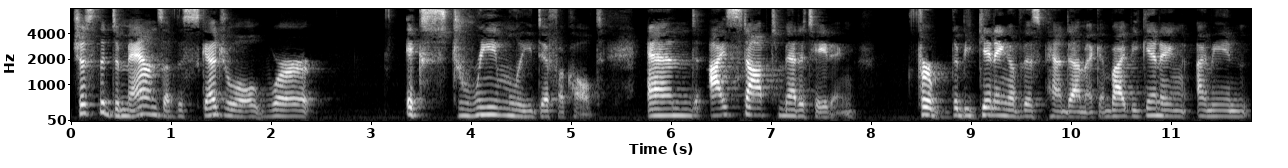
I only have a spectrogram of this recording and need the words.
just the demands of the schedule were extremely difficult. And I stopped meditating for the beginning of this pandemic. And by beginning, I mean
